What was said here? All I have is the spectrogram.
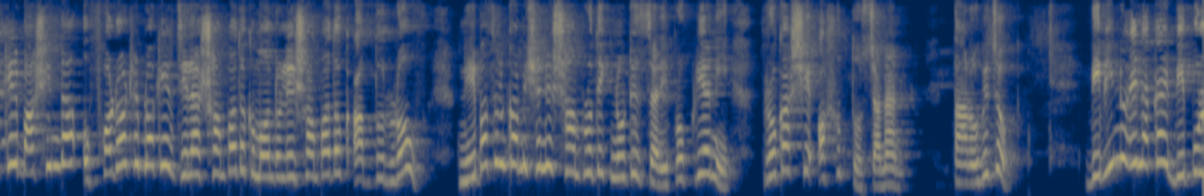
একের বাসিন্দা ও ফরওয়ার্ড ব্লকের জেলা সম্পাদক মণ্ডলীর সম্পাদক আব্দুর রৌফ নির্বাচন কমিশনের সাম্প্রতিক নোটিশ জারি প্রক্রিয়া নিয়ে প্রকাশ্যে অসন্তোষ জানান। তার অভিযোগ, বিভিন্ন এলাকায় বিপুল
